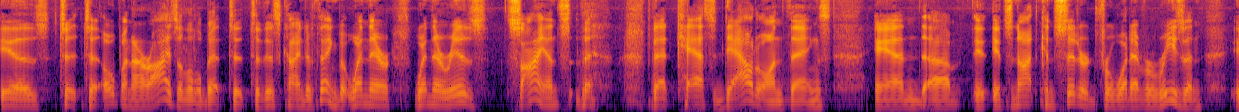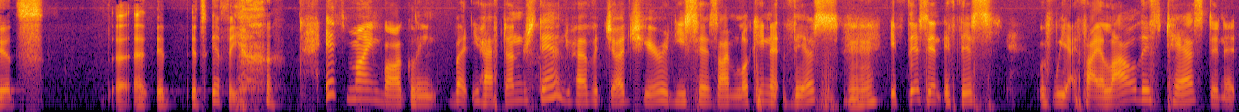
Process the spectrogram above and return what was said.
is to, to open our eyes a little bit to, to this kind of thing but when there when there is science that that casts doubt on things, and um, it, it's not considered for whatever reason. It's uh, it, it's iffy. it's mind-boggling, but you have to understand. You have a judge here, and he says, "I'm looking at this. Mm-hmm. If this, if this, if we, if I allow this test and it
